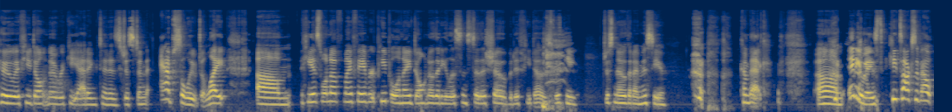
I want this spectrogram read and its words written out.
who, if you don't know, Ricky Addington is just an absolute delight. Um, he is one of my favorite people, and I don't know that he listens to the show, but if he does, Ricky, just know that I miss you. Come back. Um, anyways, he talks about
